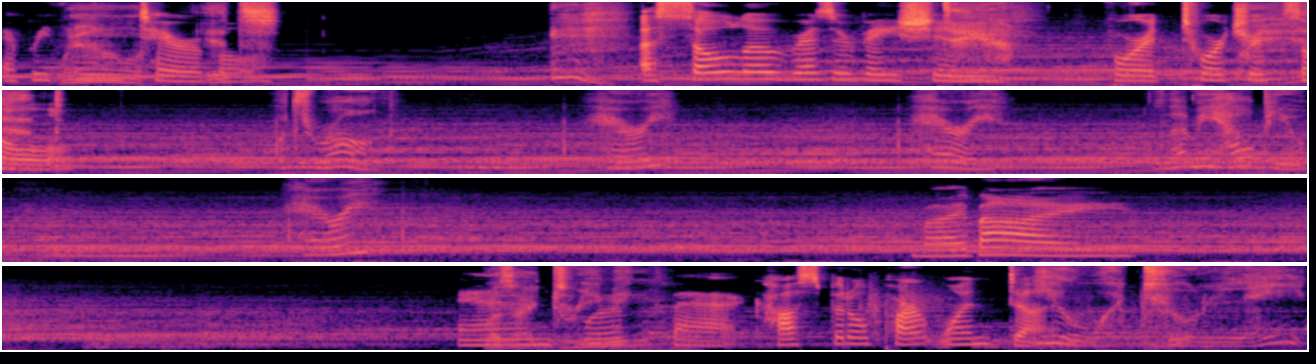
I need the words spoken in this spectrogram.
Everything well, terrible. It's... A solo reservation Damn. for a tortured My soul. What's wrong? Harry? Harry, let me help you. Harry? Bye bye. And Was I dreaming? we're back. Hospital part one done. You were too late.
